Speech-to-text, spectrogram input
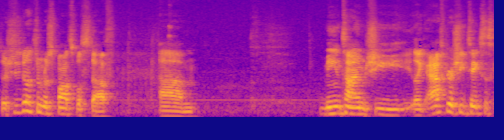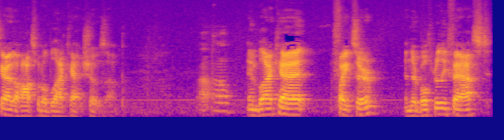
So she's doing some responsible stuff. Um. Meantime, she like after she takes this guy to the hospital, Black Cat shows up Uh oh. and Black Cat fights her, and they're both really fast.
